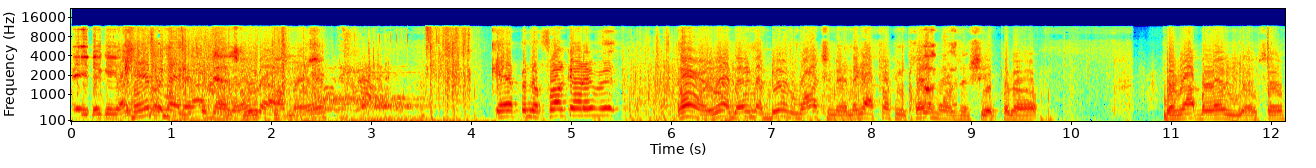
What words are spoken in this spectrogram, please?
Hey, nigga, y'all Camping that goddamn loadout, man. Camping the fuck out of it. Oh, yeah, they're in that building watching it, and they got fucking claymores and shit put up. They're right below you, also.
